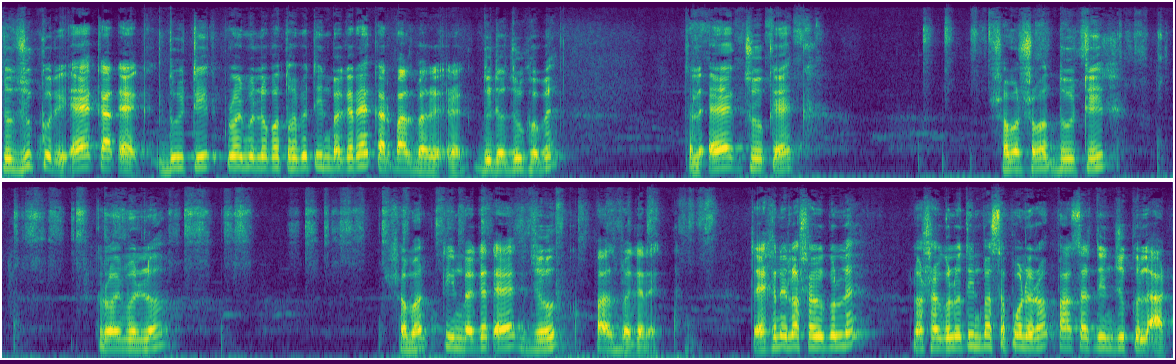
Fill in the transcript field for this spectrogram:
যদি যোগ করি এক আর এক, দুইটির ক্রয় মূল্য কত হবে? তিন ভাগের এক আর পাঁচ ভাগের এক। দুইটা যোগ হবে। তাহলে এক যোগ এক সমান সমান দুইটির ক্রয় মূল্য সমান তিন ভাগের এক যোগ পাঁচ ভাগের এক। তো এখানে লসাগু করলে, লসাগু হলো তিন পাঁচটা পনেরো, পাঁচ আর তিন যোগ করলে আট।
